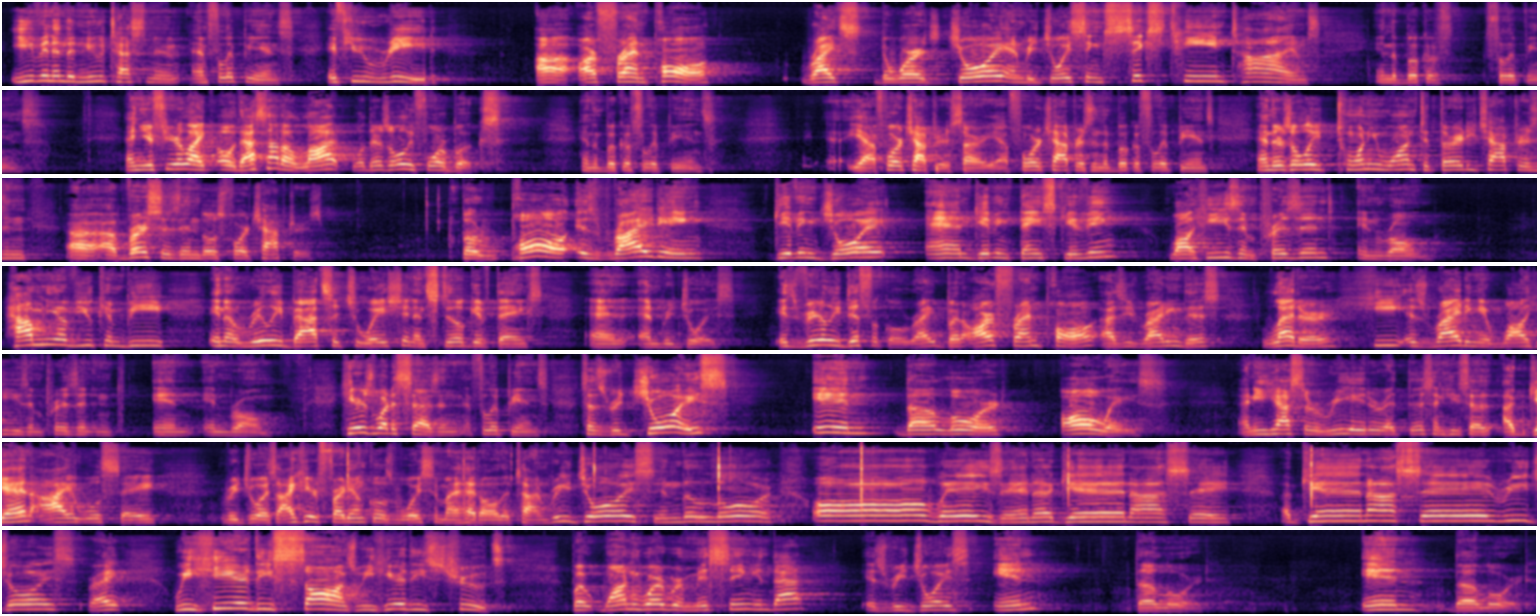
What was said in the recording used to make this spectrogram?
Even in the New Testament and Philippians, if you read, uh, our friend Paul writes the words joy and rejoicing 16 times in the book of Philippians. And if you're like, oh, that's not a lot, well, there's only four books in the book of Philippians. Yeah, four chapters, sorry, yeah, four chapters in the book of Philippians. And there's only 21 to 30 chapters in uh, uh, verses in those four chapters. But Paul is writing, giving joy and giving thanksgiving while he's imprisoned in Rome. How many of you can be in a really bad situation and still give thanks and, and rejoice? It's really difficult, right? But our friend Paul, as he's writing this letter, he is writing it while he's in prison in, in, in Rome. Here's what it says in Philippians. It says, Rejoice in the Lord always. And he has to reiterate this, and he says, Again, I will say, rejoice. I hear Freddie Uncle's voice in my head all the time. Rejoice in the Lord always. And again I say, again I say, rejoice, right? We hear these songs, we hear these truths, but one word we're missing in that is rejoice in the Lord. In the Lord.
